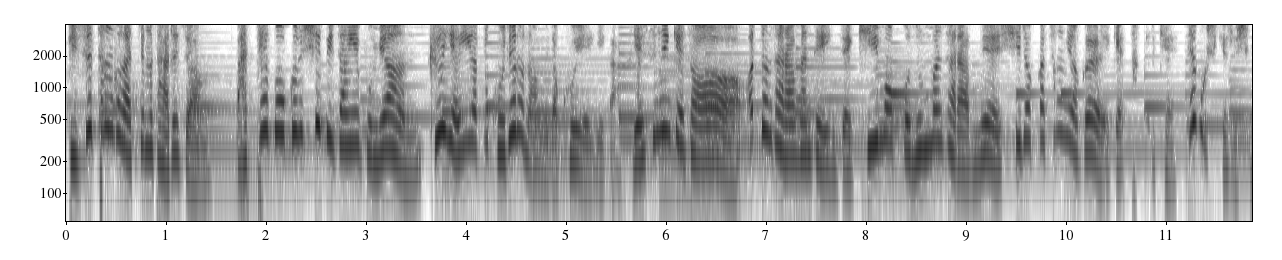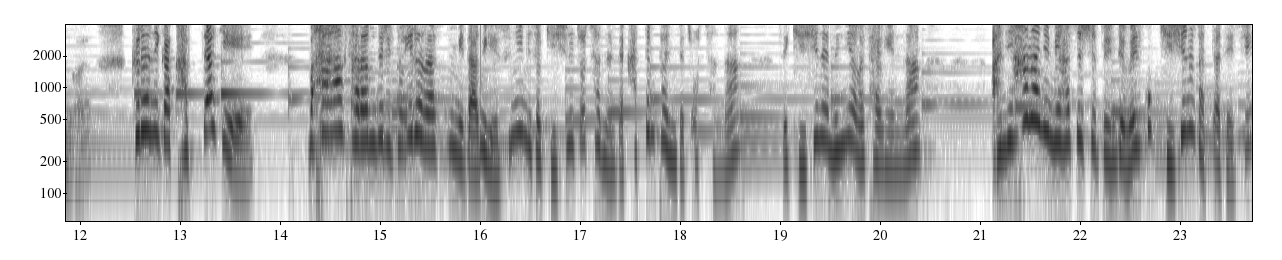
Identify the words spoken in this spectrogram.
비슷한 것 같지만 다르죠. 마태복음 12장에 보면 그 얘기가 또 그대로 나옵니다. 그 얘기가. 예수님께서 어떤 사람한테 이제 기 먹고 눈먼 사람의 시력과 청력을 이렇게 탁 이렇게 회복시켜 주신 거예요. 그러니까 갑자기 막 사람들이 또 일어났습니다. 예수님이 저 귀신을 쫓았는데 같은 편인데 쫓았나? 귀신의 능력을 사용했나? 아니 하나님이 하실 수도 있는데 왜 꼭 귀신을 갖다 대지?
